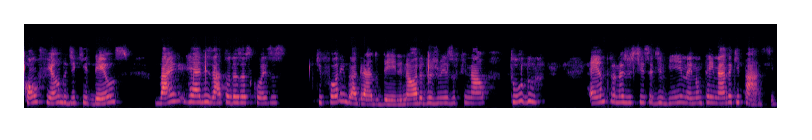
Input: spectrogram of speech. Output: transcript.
confiando de que Deus vai realizar todas as coisas que forem do agrado dele. Na hora do juízo final, tudo entra na justiça divina e não tem nada que passe.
